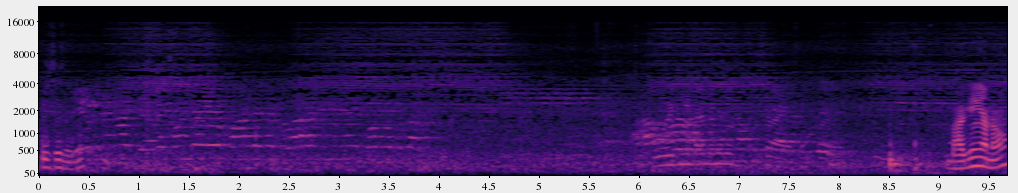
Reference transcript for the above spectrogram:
पीछे से भागेंगे ना?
